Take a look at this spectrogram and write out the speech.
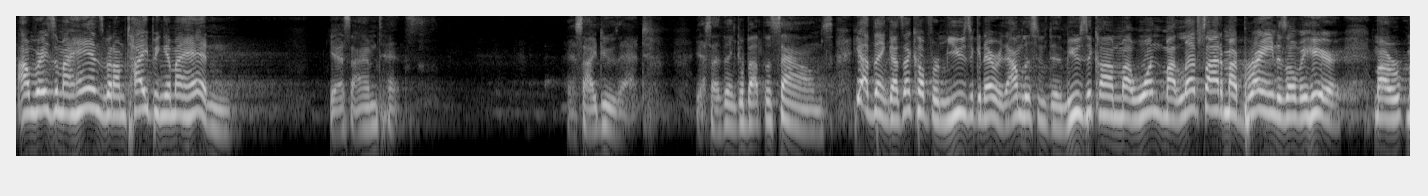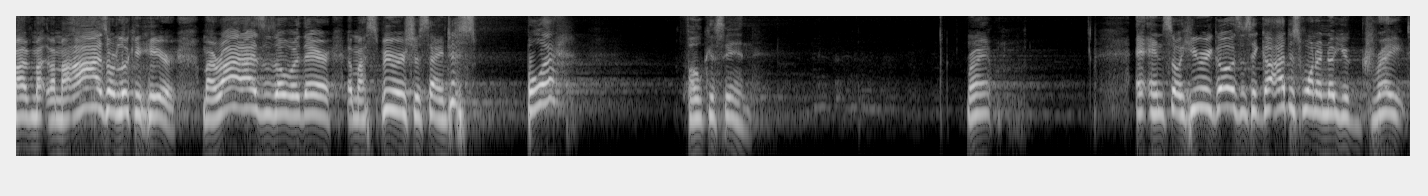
I'm raising my hands, but I'm typing in my head. And yes, I am tense. Yes, I do that. Yes, I think about the sounds. Yeah, I think, guys, I come from music and everything. I'm listening to the music on my one, my left side of my brain is over here. My, my, my, my eyes are looking here. My right eyes is over there. And my spirit's just saying, just, boy, focus in right? And, so here he goes and say, God, I just want to know you're great.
